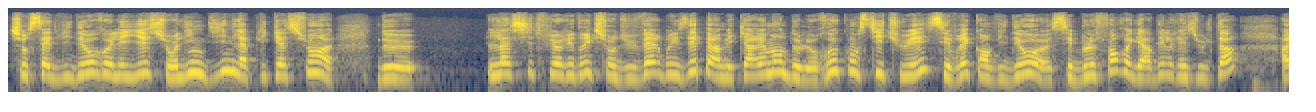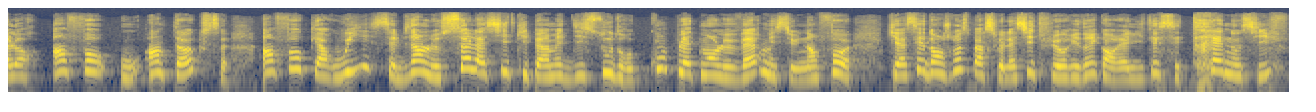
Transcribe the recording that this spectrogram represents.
Sur cette vidéo relayée sur LinkedIn, l'application de L'acide fluorhydrique sur du verre brisé permet carrément de le reconstituer. C'est vrai qu'en vidéo, euh, c'est bluffant. Regardez le résultat. Alors, info ou intox? Info, car oui, c'est bien le seul acide qui permet de dissoudre complètement le verre, mais c'est une info qui est assez dangereuse parce que l'acide fluorhydrique, en réalité, c'est très nocif.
